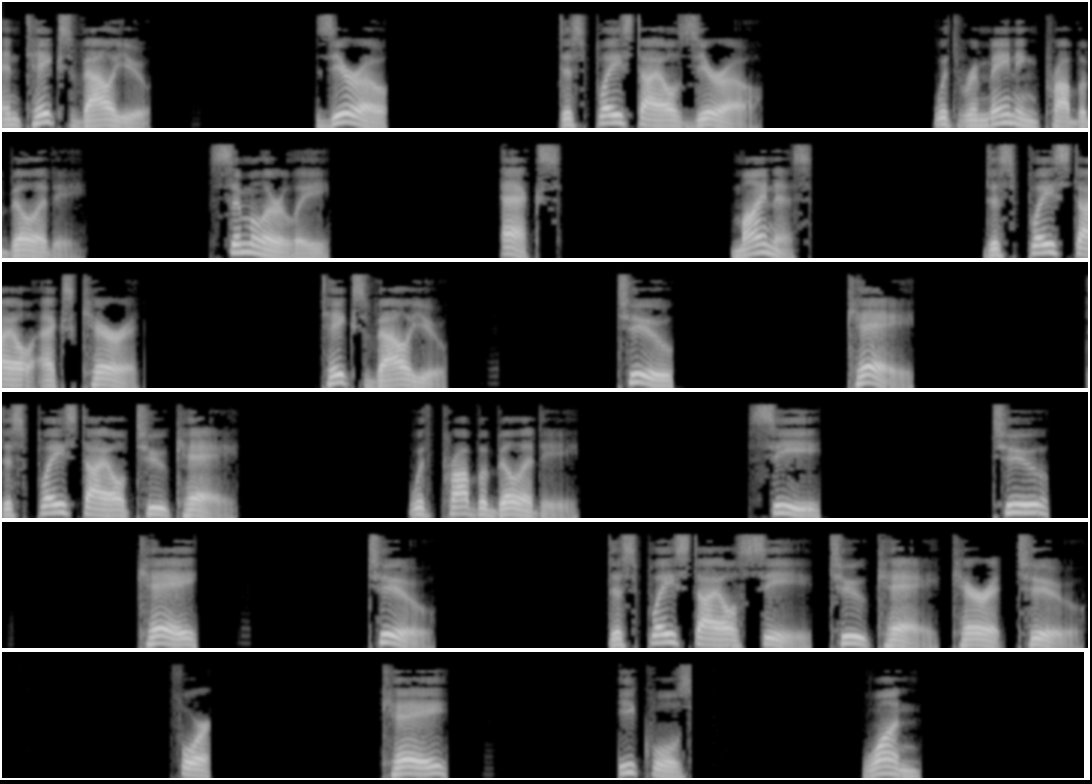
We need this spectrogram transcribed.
and takes value 0 display style 0 with remaining probability. Similarly x minus display style x caret takes value 2 k display style 2k with probability. C 2 k 2 display style c 2 k caret 2 for k equals 1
